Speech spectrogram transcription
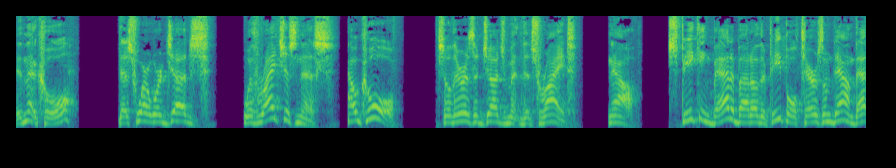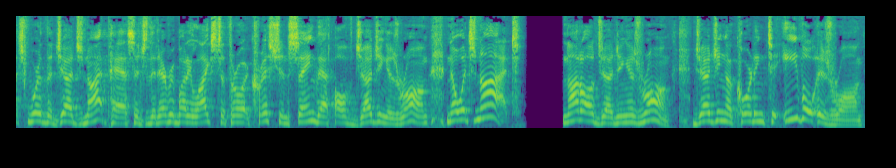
Isn't that cool? That's where we're judged with righteousness. How cool. So there is a judgment that's right. Now, Speaking bad about other people tears them down. That's where the judge not passage that everybody likes to throw at Christians saying that all judging is wrong. No, it's not. Not all judging is wrong. Judging according to evil is wrong,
